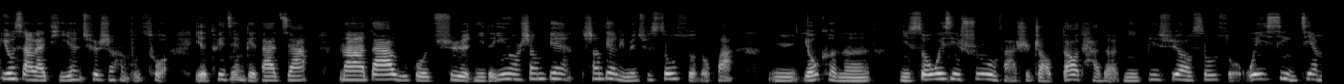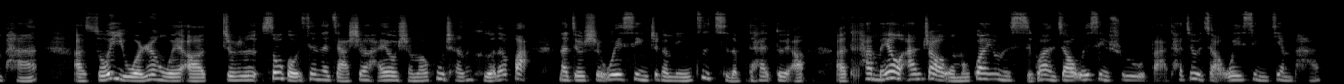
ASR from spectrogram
用下来体验确实很不错，也推荐给大家。那大家如果去你的应用商店商店里面去搜索的话，嗯，有可能。你搜微信输入法是找不到它的，你必须要搜索微信键盘啊。所以我认为啊，就是搜狗现在假设还有什么护城河的话，那就是微信这个名字起的不太对啊啊，它没有按照我们惯用的习惯叫微信输入法，它就叫微信键盘。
